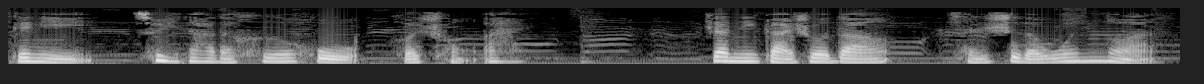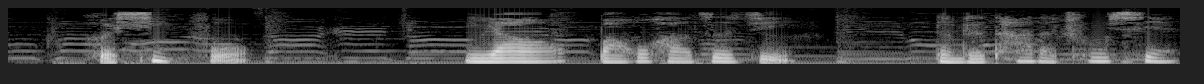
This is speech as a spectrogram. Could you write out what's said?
给你最大的呵护和宠爱，让你感受到尘世的温暖和幸福。你要保护好自己，等着他的出现。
